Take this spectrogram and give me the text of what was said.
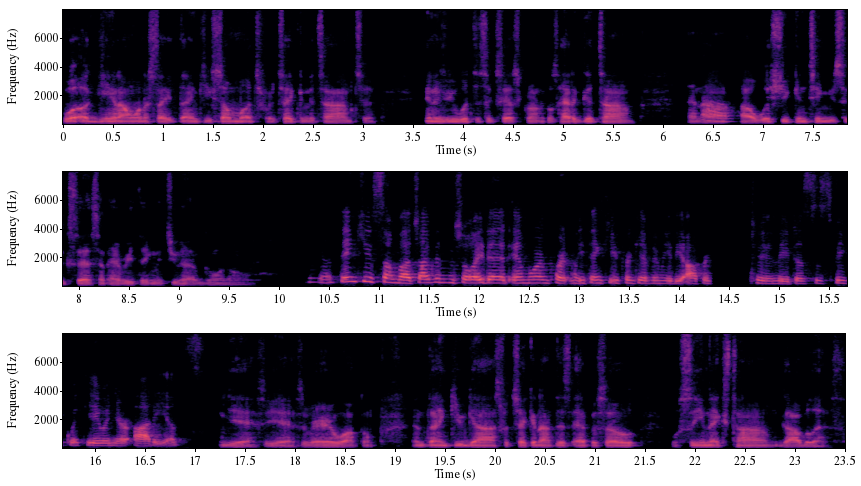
Well, again, I want to say thank you so much for taking the time to interview with the Success Chronicles. Had a good time, and Oh. I wish you continued success in everything that you have going on. Yeah, thank you so much. I've enjoyed it. And more importantly, thank you for giving me the opportunity just to speak with you and your audience. Yes, yes, very welcome. And thank you guys for checking out this episode. We'll see you next time. God bless.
